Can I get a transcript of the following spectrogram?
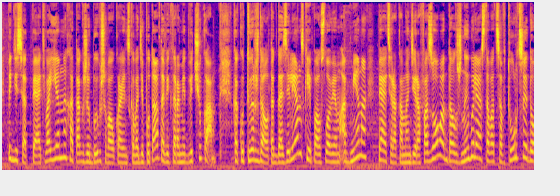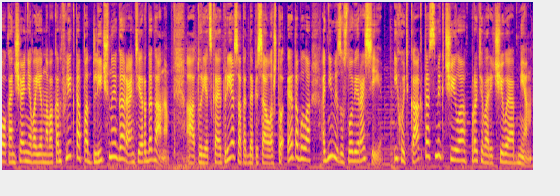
– 55 военных, а также бывшего украинского депутата Виктора Медведчука. Как утверждал тогда Зеленский, по условиям обмена пятеро командиров Азова должны были оставаться в Турции до окончания военного конфликта под личные гарантии Эрдогана. А турецкая пресса тогда писала, что это было одним из условий России и хоть как-то смягчила противоречивый обмен.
